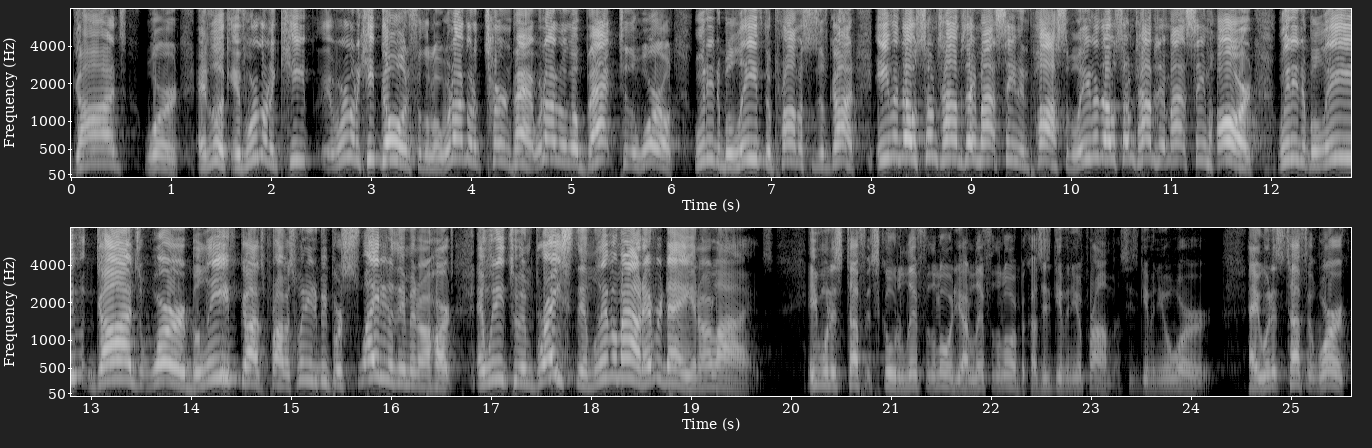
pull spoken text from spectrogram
God's word. And look, if we're going to keep we're going to keep going for the Lord, we're not going to turn back. We're not going to go back to the world. We need to believe the promises of God, even though sometimes they might seem impossible, even though sometimes it might seem hard. We need to believe God's word, believe God's promise. We need to be persuaded of them in our hearts, and we need to embrace them, live them out every day in our lives. Even when it's tough at school to live for the Lord, you got to live for the Lord because He's giving you a promise. He's giving you a word. Hey, when it's tough at work,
